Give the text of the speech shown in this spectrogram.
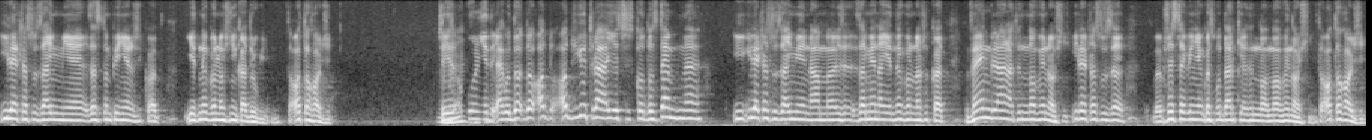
ile czasu zajmie zastąpienie na przykład jednego nośnika drugim. To o to chodzi. Czyli jest ogólnie, jakby do, do, od, od jutra jest wszystko dostępne i ile czasu zajmie nam e, zamiana jednego na przykład węgla na ten nowy nośnik. Ile czasu ze, przestawienie gospodarki na ten no, nowy nośnik. To o to chodzi.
